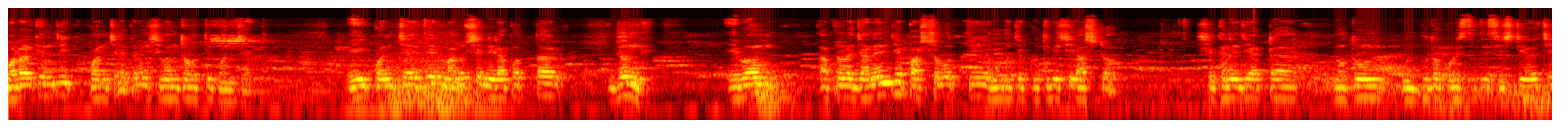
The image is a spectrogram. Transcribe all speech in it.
বর্ডার কেন্দ্রিক পঞ্চায়েত এবং সীমান্তবর্তী পঞ্চায়েত। এই পঞ্চায়েতের মানুষের নিরাপত্তার জন্যে এবং আপনারা জানেন যে পার্শ্ববর্তী আমাদের যে প্রতিবেশী রাষ্ট্র সেখানে যে একটা নতুন উদ্ভূত পরিস্থিতি সৃষ্টি হয়েছে,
